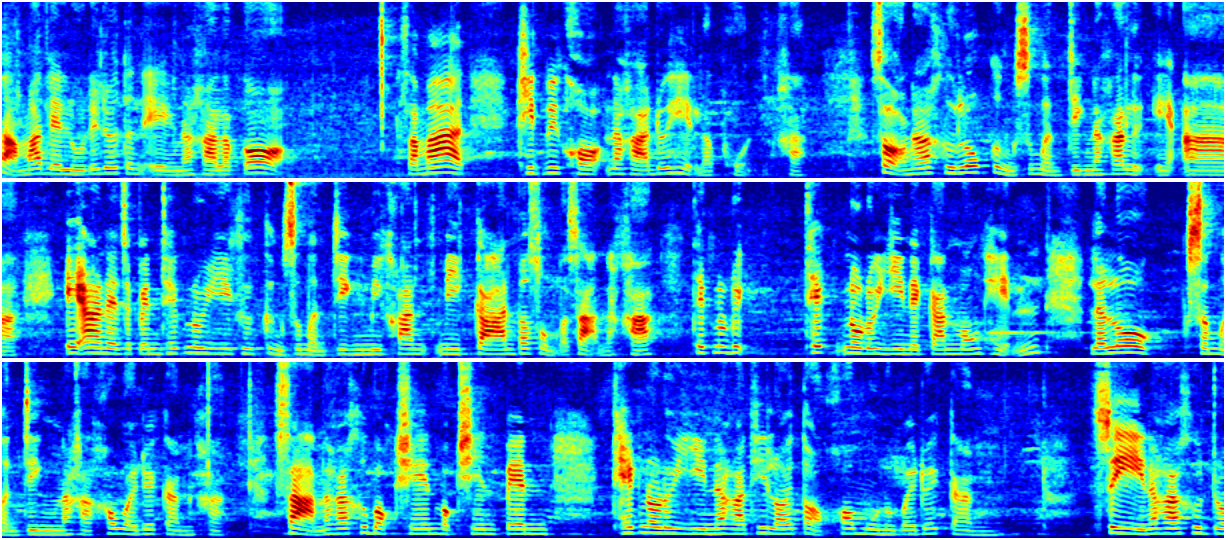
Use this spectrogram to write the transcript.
สามารถเรียนรู้ได้ด้วยตนเองนะคะ แล้วก็สามารถคิดวิเคราะห์นะคะ ด้วยเหตุและผลค่ะสองนะคะคือโลกกึ่งเสมือนจริงนะคะ หรือ AR AR เนี่ยจะเป็นเทคโนโลยีคือกึ่งเสมือนจริง มีการมีการผสมผสานนะคะ เทคโนโลยีเทคโนโลยีในการมองเห็นและโลก เสมือนจริงนะคะ เข้าไว้ด้วยกันค่ะ 3. นะคะคือบล็อกเชนบล็อกเชนเป็นเทคโนโลยีนะคะที่ร้อยต่อข้อมูลเอาไว้ด้วยกัน 4. นะคะคือโดร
